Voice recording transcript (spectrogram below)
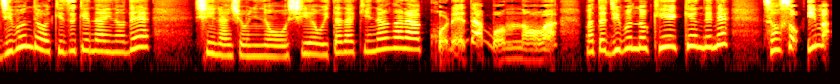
自分では気づけないので、親鸞上人の教えをいただきながら、これだ、煩悩は。また自分の経験でね、そうそう、今、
